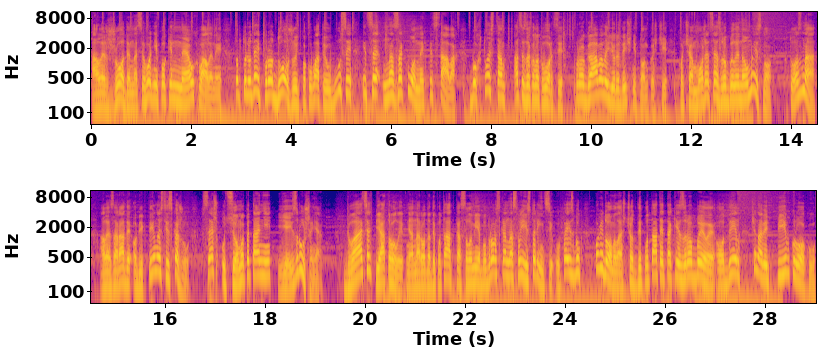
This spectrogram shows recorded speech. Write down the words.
але жоден на сьогодні поки не ухвалений. Тобто людей продовжують пакувати у буси, і це на законних підставах. Бо хтось там, а це законотворці, прогавили юридичні тонкощі. Хоча, може, це зробили навмисно. Хто зна, але заради об'єктивності скажу, все ж у цьому питанні є і зрушення. 25 липня народна депутатка Соломія Бобровська на своїй сторінці у Фейсбук повідомила, що депутати таки зробили один чи навіть пів кроку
